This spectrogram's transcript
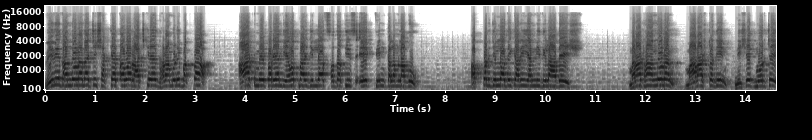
विविध आंदोलनाची शक्यता व राजकीय घडामोडी बघता आठ मे पर्यंत यवतमाळ जिल्ह्यात सदतीस एक तीन कलम लागू. अप्पर जिल्हाधिकारी यांनी दिला आदेश. मराठा आंदोलन महाराष्ट्र दिन निषेध मोर्चे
